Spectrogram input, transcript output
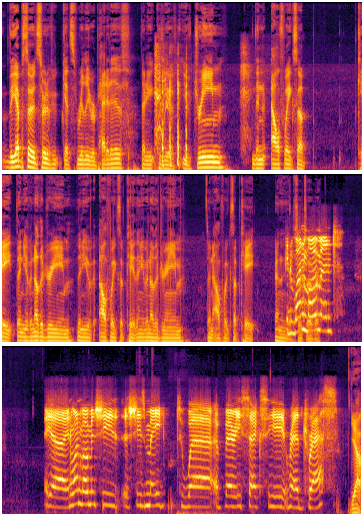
the episode sort of gets really repetitive. Then you, cause you have you have dream, then Alf wakes up Kate. Then you have another dream. Then you have Alf wakes up Kate. Then you have another dream. Then Alf wakes up Kate. And then the In one over. Yeah, in one moment she she's made to wear a very sexy red dress yeah.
